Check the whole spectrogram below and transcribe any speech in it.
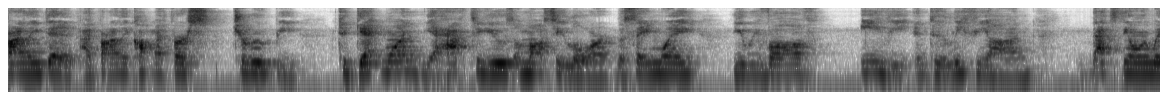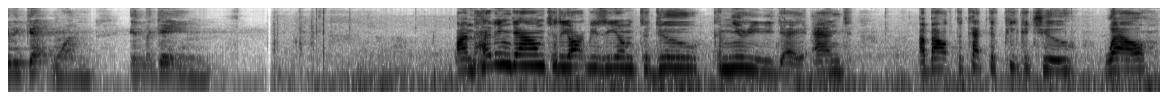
Finally did it. I finally caught my first Cherubi. To get one, you have to use a Mossy lure. The same way you evolve Eevee into Leafeon. That's the only way to get one in the game. I'm heading down to the art museum to do community day and about Detective Pikachu, well,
